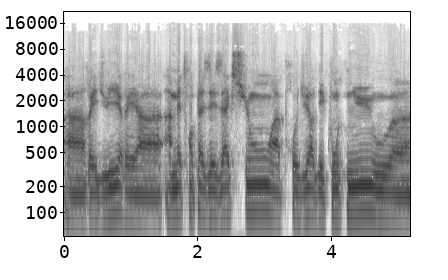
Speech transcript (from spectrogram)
à réduire et à, à mettre en place des actions à produire des contenus ou euh,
